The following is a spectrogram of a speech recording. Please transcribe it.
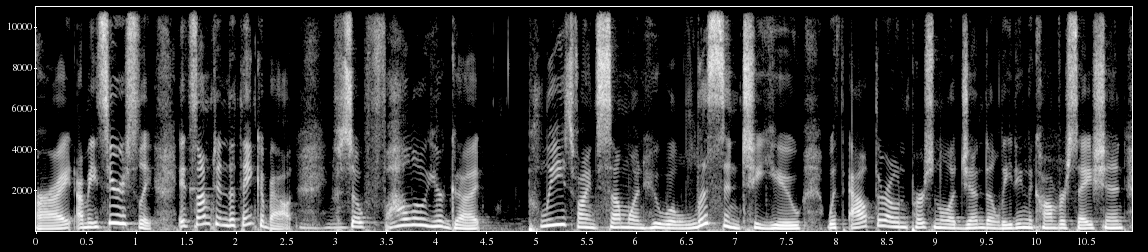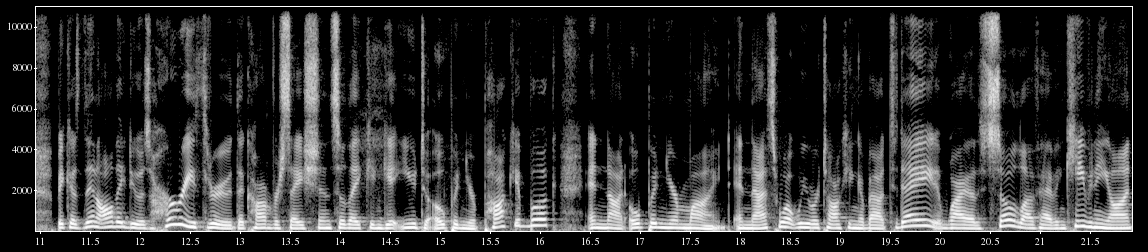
All right? I mean seriously it's something to think about. Mm-hmm. so follow your gut please find someone who will listen to you without their own personal agenda leading the conversation because then all they do is hurry through the conversation so they can get you to open your pocketbook and not open your mind. And that's what we were talking about today. Why I so love having Keeveney on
